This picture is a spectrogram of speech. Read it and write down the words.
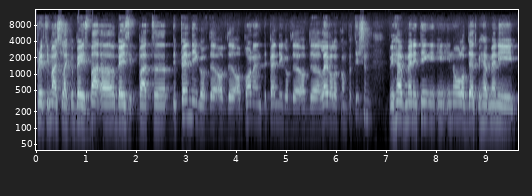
pretty much like a base, but uh, basic. But uh, depending of the of the opponent, depending of the of the level of competition, we have many things in, in, all of that. We have many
